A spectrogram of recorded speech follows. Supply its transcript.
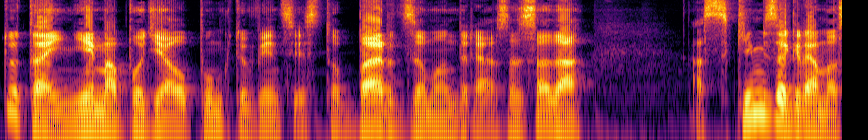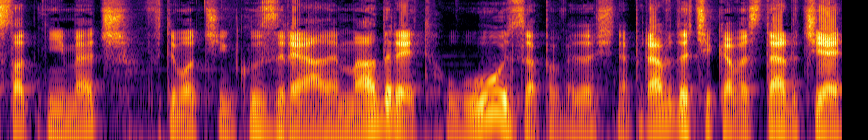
Tutaj nie ma podziału punktów, więc jest to bardzo mądra zasada. A z kim zagramy ostatni mecz? W tym odcinku z Realem Madryt. Uuu, zapowiada się naprawdę ciekawe starcie.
